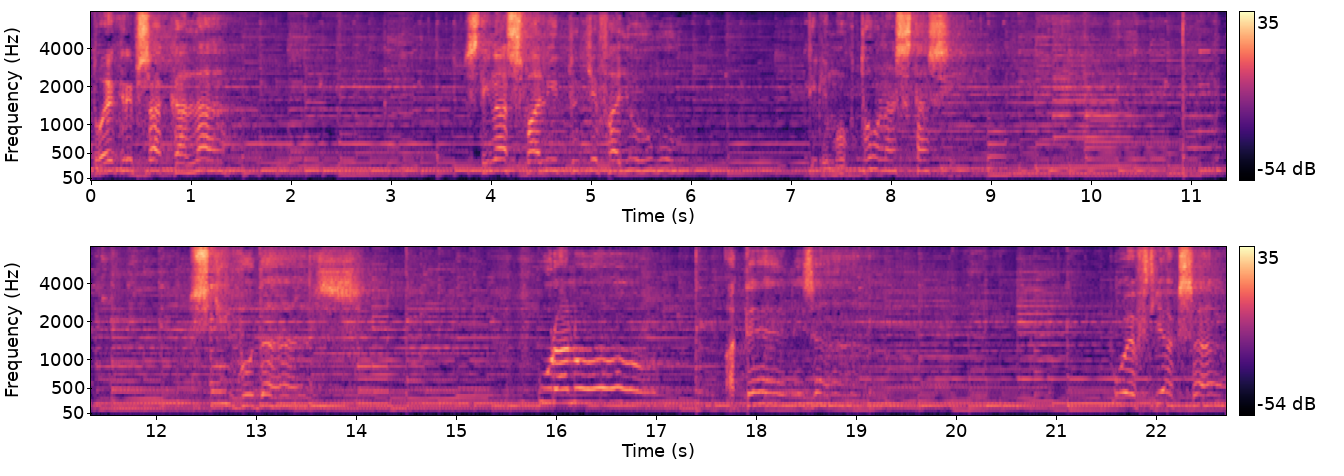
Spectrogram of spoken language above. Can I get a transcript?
Το έκρυψα καλά Στην ασφαλή του κεφαλιού μου Τη λιμοκτώνα στάση σκύβοντας. Ουρανό ατένιζα που έφτιαξα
